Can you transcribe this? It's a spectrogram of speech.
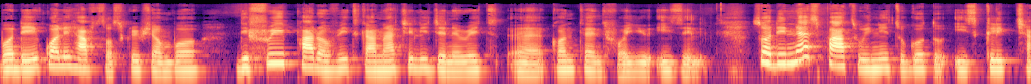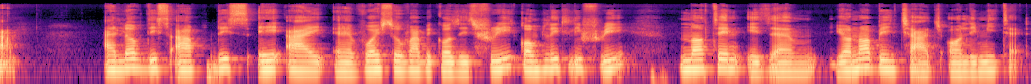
but they equally have subscription. But the free part of it can actually generate uh, content for you easily. So the next part we need to go to is Clipchamp. I love this app, this AI uh, voiceover because it's free, completely free. Nothing is, um, you're not being charged or limited.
